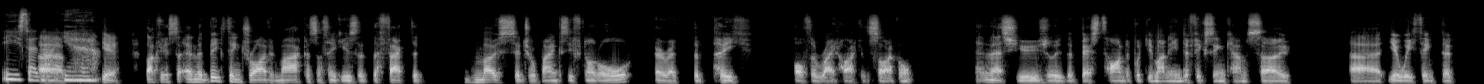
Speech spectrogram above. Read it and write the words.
You said that, um, yeah. Yeah. Like, and the big thing driving markets, I think, is that the fact that most central banks, if not all, are at the peak of the rate hiking cycle. And that's usually the best time to put your money into fixed income. So, uh, yeah, we think that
